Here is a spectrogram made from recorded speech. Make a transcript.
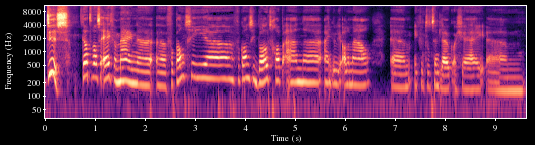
Dus dat was even mijn uh, vakantie, uh, vakantieboodschap aan, aan jullie allemaal. Um, ik vind het ontzettend leuk als jij um,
